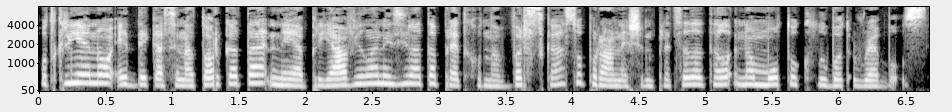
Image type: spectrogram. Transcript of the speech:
Откриено е дека сенаторката не ја пријавила незината предходна врска со поранешен председател на мотоклубот Rebels,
